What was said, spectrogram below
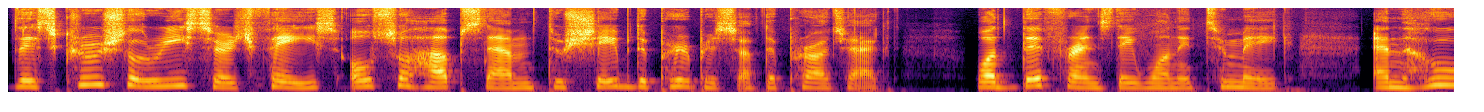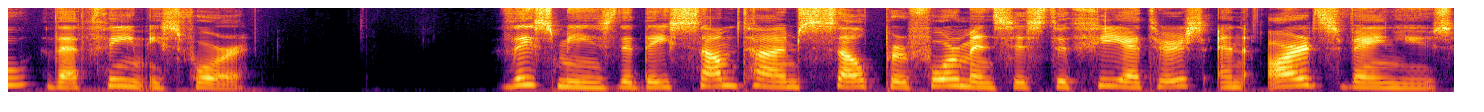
This crucial research phase also helps them to shape the purpose of the project, what difference they want it to make, and who that theme is for. This means that they sometimes sell performances to theaters and arts venues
